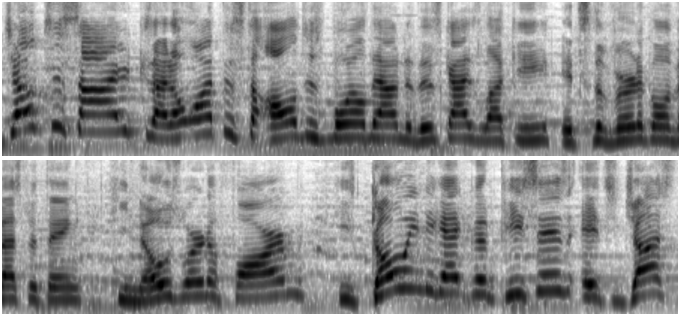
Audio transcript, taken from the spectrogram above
Jokes aside, because I don't want this to all just boil down to this guy's lucky. It's the vertical investment thing. He knows where to farm. He's going to get good pieces. It's just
